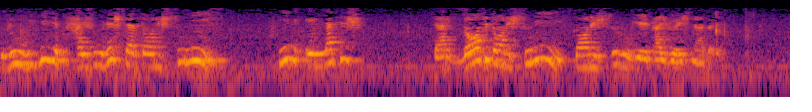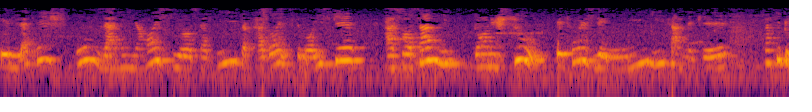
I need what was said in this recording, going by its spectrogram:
روحیه پژوهش در دانشجو نیست. این علتش در ذات دانشجو نیست. دانشجو روحیه پژوهش نداره. علتش اون زمینه های سیاستی و فضای اجتماعی است که اساسا دانشجو به طور ذهنی می‌فهمه که کسی به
